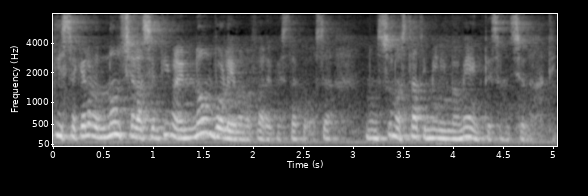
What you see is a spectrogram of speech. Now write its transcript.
disse che loro non se la sentivano e non volevano fare questa cosa, non sono stati minimamente sanzionati.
